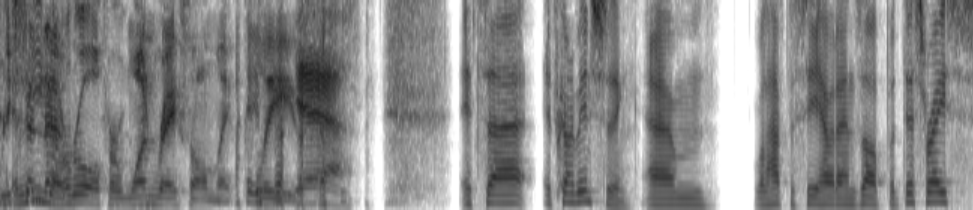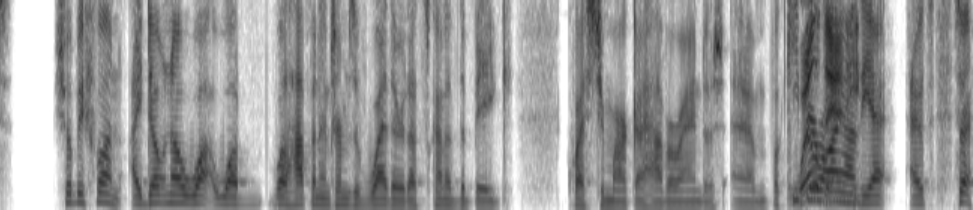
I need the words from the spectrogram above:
Rescind that rule for one race only, please. yeah. It's uh it's going to be interesting. Um we'll have to see how it ends up, but this race should be fun. I don't know what what will happen in terms of weather. That's kind of the big question mark I have around it. Um, but keep well, your eye on the outs. Sorry,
